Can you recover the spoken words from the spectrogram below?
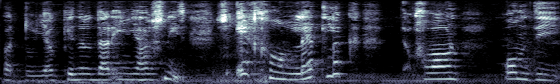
wat doen jouw kinderen daarin juist niet? Dus echt gewoon letterlijk gewoon om die.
